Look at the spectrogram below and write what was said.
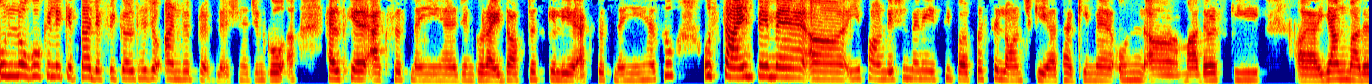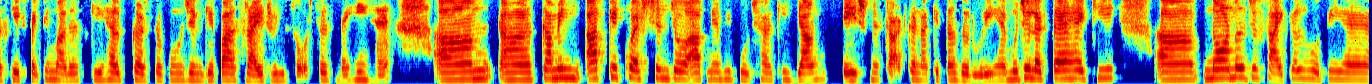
उन लोगों के लिए कितना डिफ़िकल्ट है जो अंडर प्रिवलेज है जिनको हेल्थ केयर एक्सेस नहीं है जिनको राइट डॉक्टर्स के लिए एक्सेस नहीं है। सो so, उस टाइम पे मैं uh, ये फाउंडेशन मैंने इसी पर्पज से लॉन्च किया था कि मैं उन मदर्स uh, की यंग uh, मदर्स की एक्सपेक्टिंग मदर्स की हेल्प कर सकूँ जिनके पास राइट रिसोर्सेज नहीं है। कमिंग आपके क्वेश्चन जो आपने अभी पूछा कि यंग एज में स्टार्ट करना कितना ज़रूरी है मुझे लगता है कि नॉर्मल जो साइकिल होती है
